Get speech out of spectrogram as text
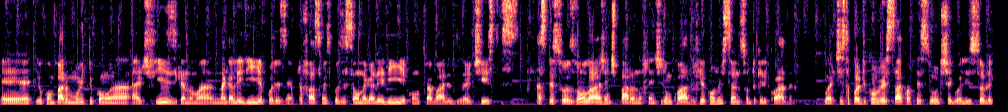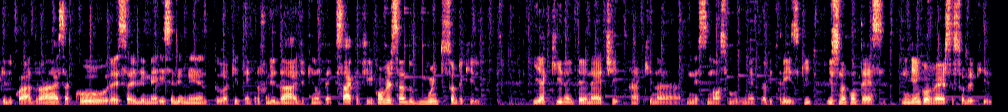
é, eu comparo muito com a arte física numa, na galeria, por exemplo. Eu faço uma exposição na galeria com o trabalho dos artistas. As pessoas vão lá, a gente para na frente de um quadro e fica conversando sobre aquele quadro. O artista pode conversar com a pessoa que chegou ali sobre aquele quadro. Ah, essa cor, esse, eleme esse elemento, aqui tem profundidade, aqui não tem. Saca? Fica conversando muito sobre aquilo. E aqui na internet, aqui na, nesse nosso movimento Web3 aqui, isso não acontece. Ninguém conversa sobre aquilo.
